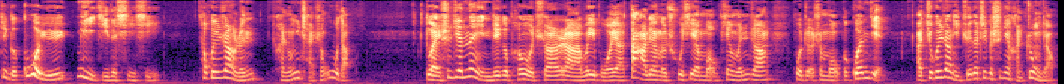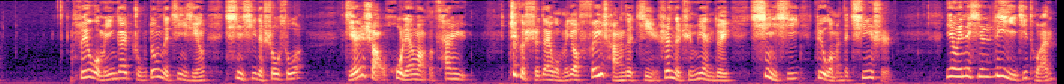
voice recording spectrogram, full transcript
这个过于密集的信息，它会让人很容易产生误导。短时间内，你这个朋友圈啊、微博呀，大量的出现某篇文章或者是某个观点啊，就会让你觉得这个事情很重要。所以，我们应该主动的进行信息的收缩，减少互联网的参与。这个时代，我们要非常的谨慎的去面对信息对我们的侵蚀，因为那些利益集团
